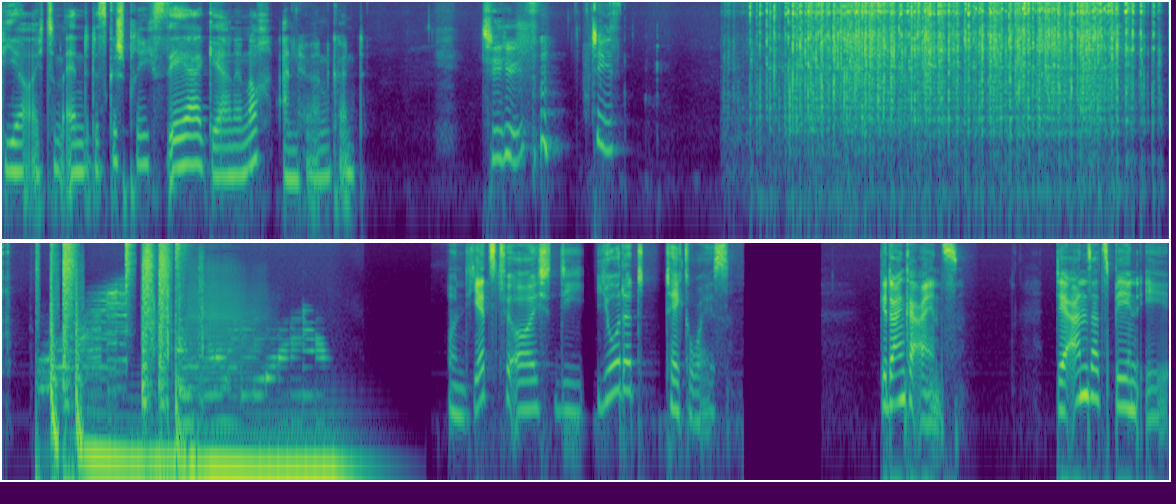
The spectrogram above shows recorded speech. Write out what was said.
die ihr euch zum Ende des Gesprächs sehr gerne noch anhören könnt. Tschüss. Tschüss. Und jetzt für euch die Judith Takeaways. Gedanke 1. Der Ansatz BNE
